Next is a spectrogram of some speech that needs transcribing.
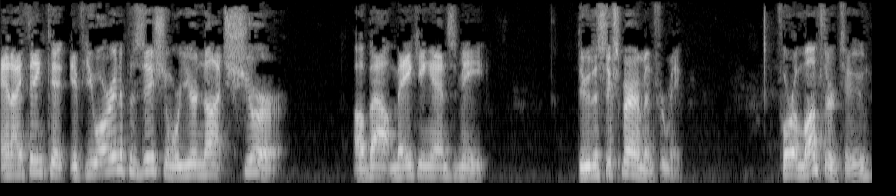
And I think that if you are in a position where you're not sure about making ends meet, do this experiment for me. For a month or two,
